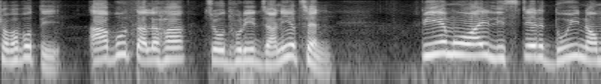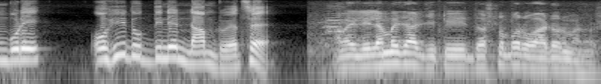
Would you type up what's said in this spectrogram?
সভাপতি আবু তালহা চৌধুরী জানিয়েছেন পিএমওআই লিস্টের দুই নম্বরে অহিদ উদ্দিনের নাম রয়েছে। আমি লীলামবাজার জিপি, দশ নম্বর ওয়ার্ডর মানুষ।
